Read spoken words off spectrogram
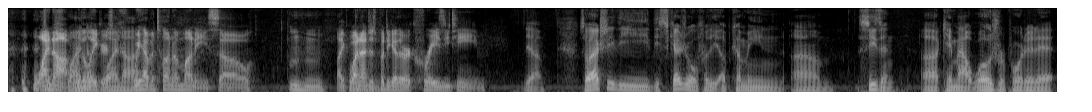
why not? Why We're the not- Lakers. why not? We have a ton of money, so Mhm. like, why not just put together a crazy team? Yeah. So actually, the the schedule for the upcoming um, season uh, came out. Woj reported it,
